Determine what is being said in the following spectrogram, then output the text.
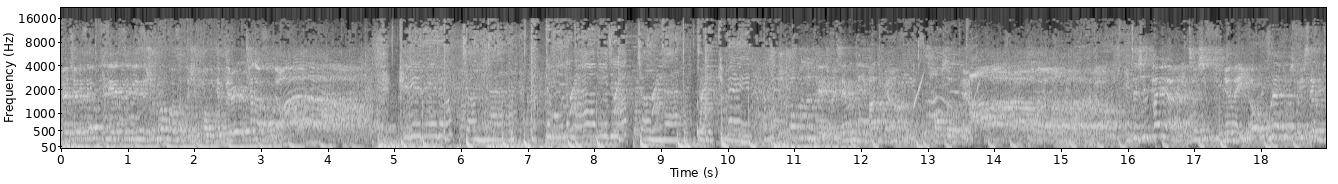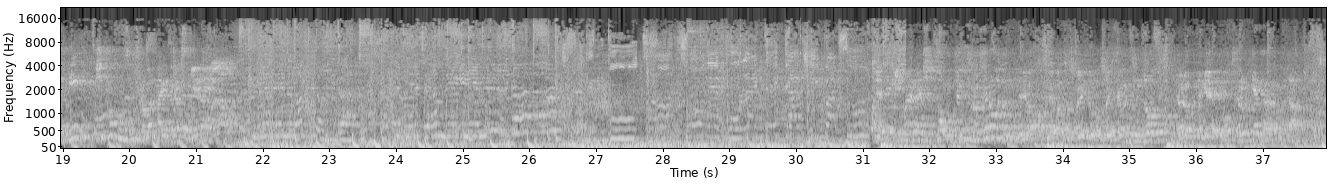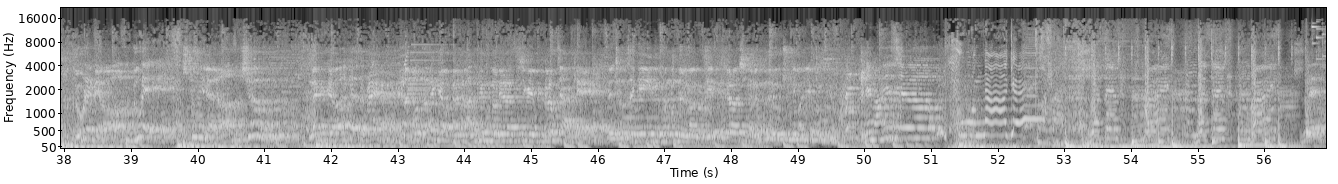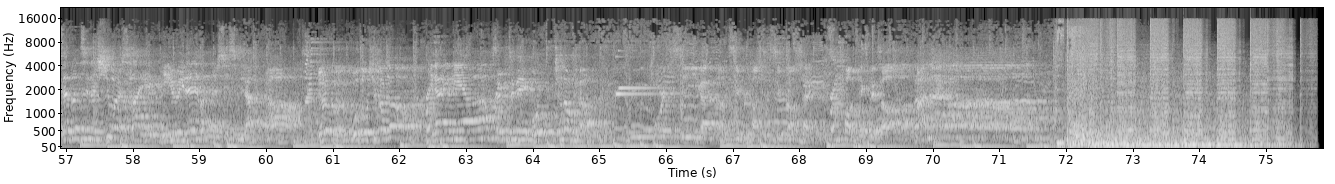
네, 저희 세븐틴의 SBS 슈퍼 콘서트 슈퍼 콘텐츠를 찾아왔습니다. 그대로 떠나? 너 때문에 난 이제 어쩌나 조급히 매일 기대 많이 했어요. 나게 네, 세븐틴은 10월 4일 일요일에 만날 수 있습니다. 아, 여러분 모두 오실 거죠? 기다릴게요. 세븐틴이 곧 찾아옵니다. 4 s e e you guys on Super Hot Super On Tech, 스포 텍스에서.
